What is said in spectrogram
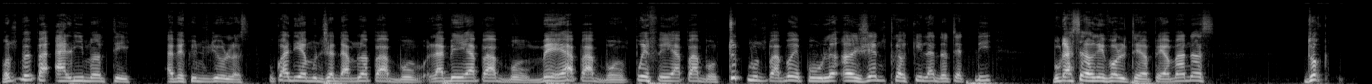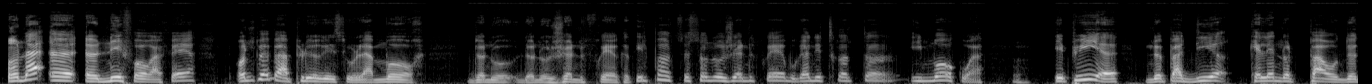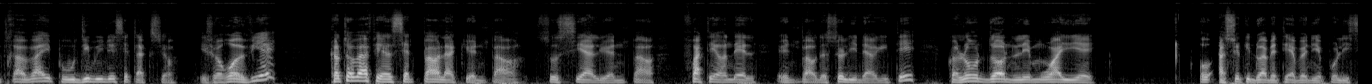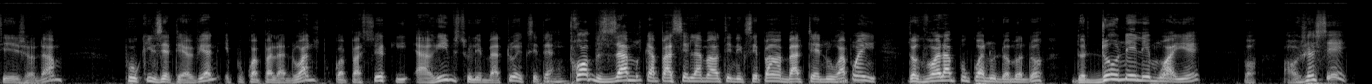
On ne peut pas alimenter avec une violence. Pourquoi dire mon gendarme là pas bon, l'abbé n'est pas bon, mais n'est pas bon, préfet n'est pas bon, tout le monde pas bon, et pour jeune tranquille là dans tête vous là c'est révolté en permanence. Donc, on a un, effort à faire. On ne peut pas pleurer sur la mort de nos, de nos jeunes frères. Quand ils partent, ce sont nos jeunes frères. Vous gagnez 30 ans, ils meurent, quoi. Et puis, euh, ne pas dire quelle est notre part de travail pour diminuer cette action. Et je reviens, quand on va faire cette part-là, qui est une part sociale, une part fraternelle, une part de solidarité, que l'on donne les moyens à ceux qui doivent intervenir, policiers et gendarmes, pour qu'ils interviennent, et pourquoi pas la douane, pourquoi pas ceux qui arrivent sur les bateaux, etc. Mhm. Trop qui passé la Martinique, ce n'est pas un baptême, nous après. Donc voilà pourquoi nous demandons de donner les moyens. Bon, alors je sais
